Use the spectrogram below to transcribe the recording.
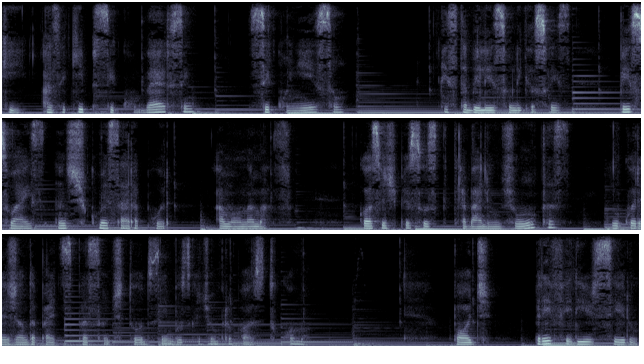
que as equipes se conversem, se conheçam Estabeleçam ligações pessoais antes de começar a pôr a mão na massa. Gosta de pessoas que trabalham juntas, encorajando a participação de todos em busca de um propósito comum. Pode preferir ser o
